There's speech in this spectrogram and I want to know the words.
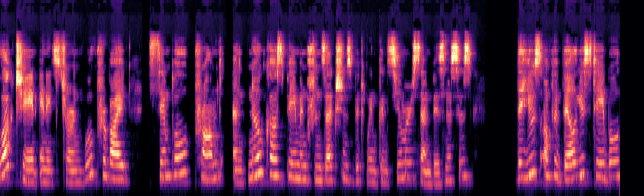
Blockchain, in its turn, will provide simple, prompt, and no cost payment transactions between consumers and businesses, the use of a values table,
